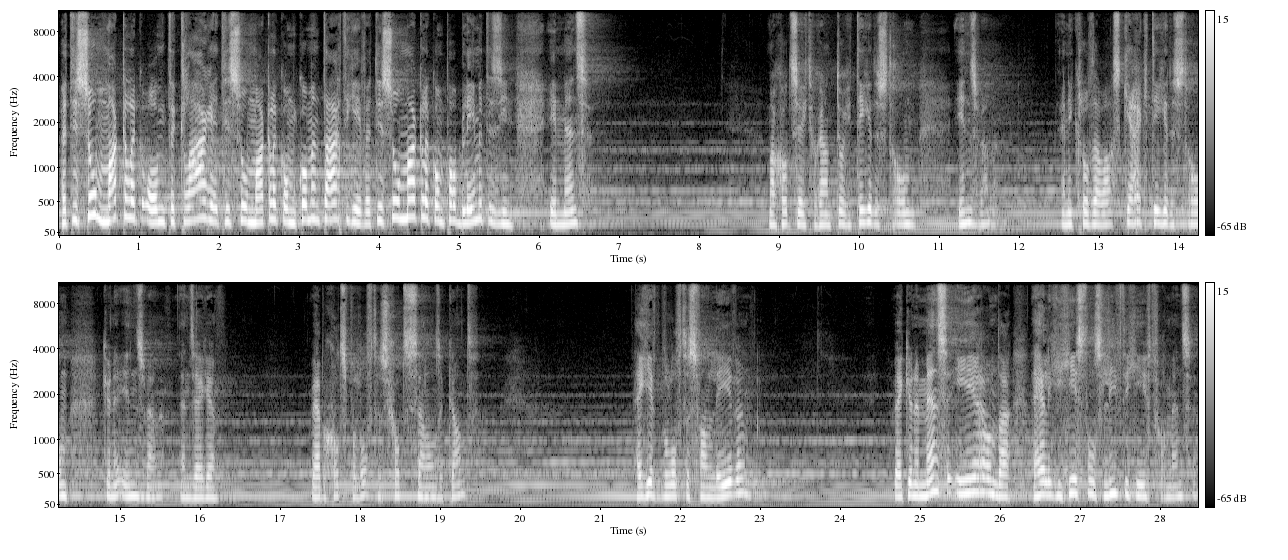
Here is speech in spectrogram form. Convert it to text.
Het is zo makkelijk om te klagen, het is zo makkelijk om commentaar te geven, het is zo makkelijk om problemen te zien in mensen. Maar God zegt, we gaan toch tegen de stroom inzwemmen. En ik geloof dat we als kerk tegen de stroom kunnen inzwemmen en zeggen, we hebben Gods beloftes, God is aan onze kant. Hij geeft beloftes van leven. Wij kunnen mensen eren omdat de Heilige Geest ons liefde geeft voor mensen.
